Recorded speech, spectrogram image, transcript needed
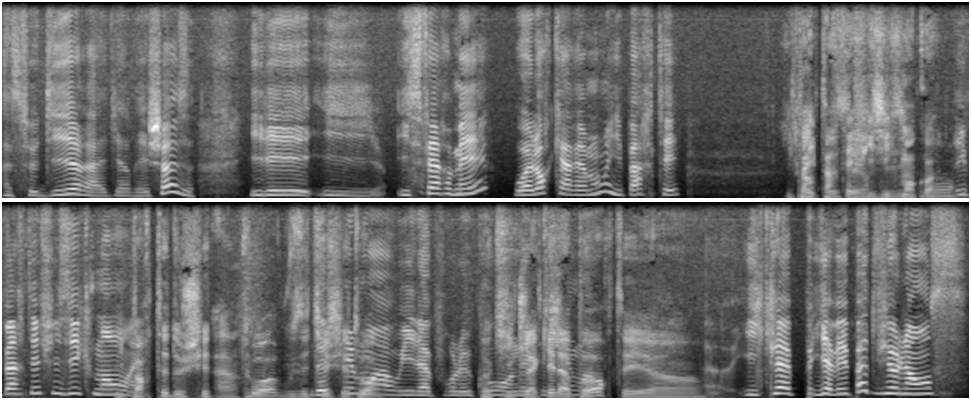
à se dire, à dire des choses, il, est, il, il se fermait ou alors carrément il partait. Il partait physiquement, quoi. Il partait physiquement. Il ouais. partait de chez Ah. toi, vous étiez De chez, chez toi moi, oui, là pour le coup. Donc on il claquait était la porte et... euh, Il clap- il n'y avait pas de violence.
